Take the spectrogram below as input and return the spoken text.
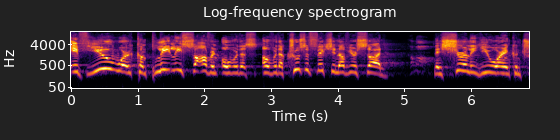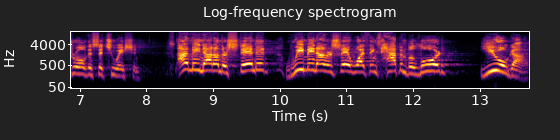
if you were completely sovereign over, this, over the crucifixion of your son, then surely you are in control of this situation. I may not understand it. We may not understand why things happen, but Lord, you, oh God,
